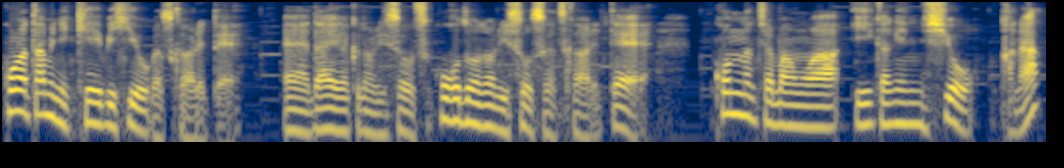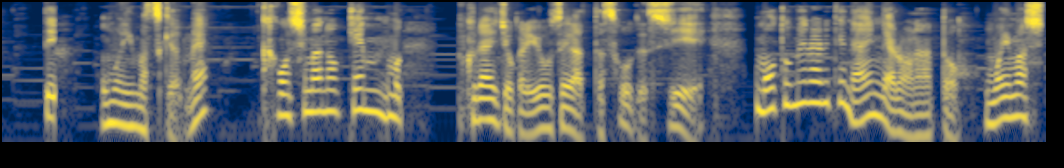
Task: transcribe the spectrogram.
このために警備費用が使われて、えー、大学のリソース、報道のリソースが使われて、こんな茶番はいい加減にしようかなって思いますけどね。鹿児島の県も宮内庁から要請があったそうですし、求められてないんだろうなと思います。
